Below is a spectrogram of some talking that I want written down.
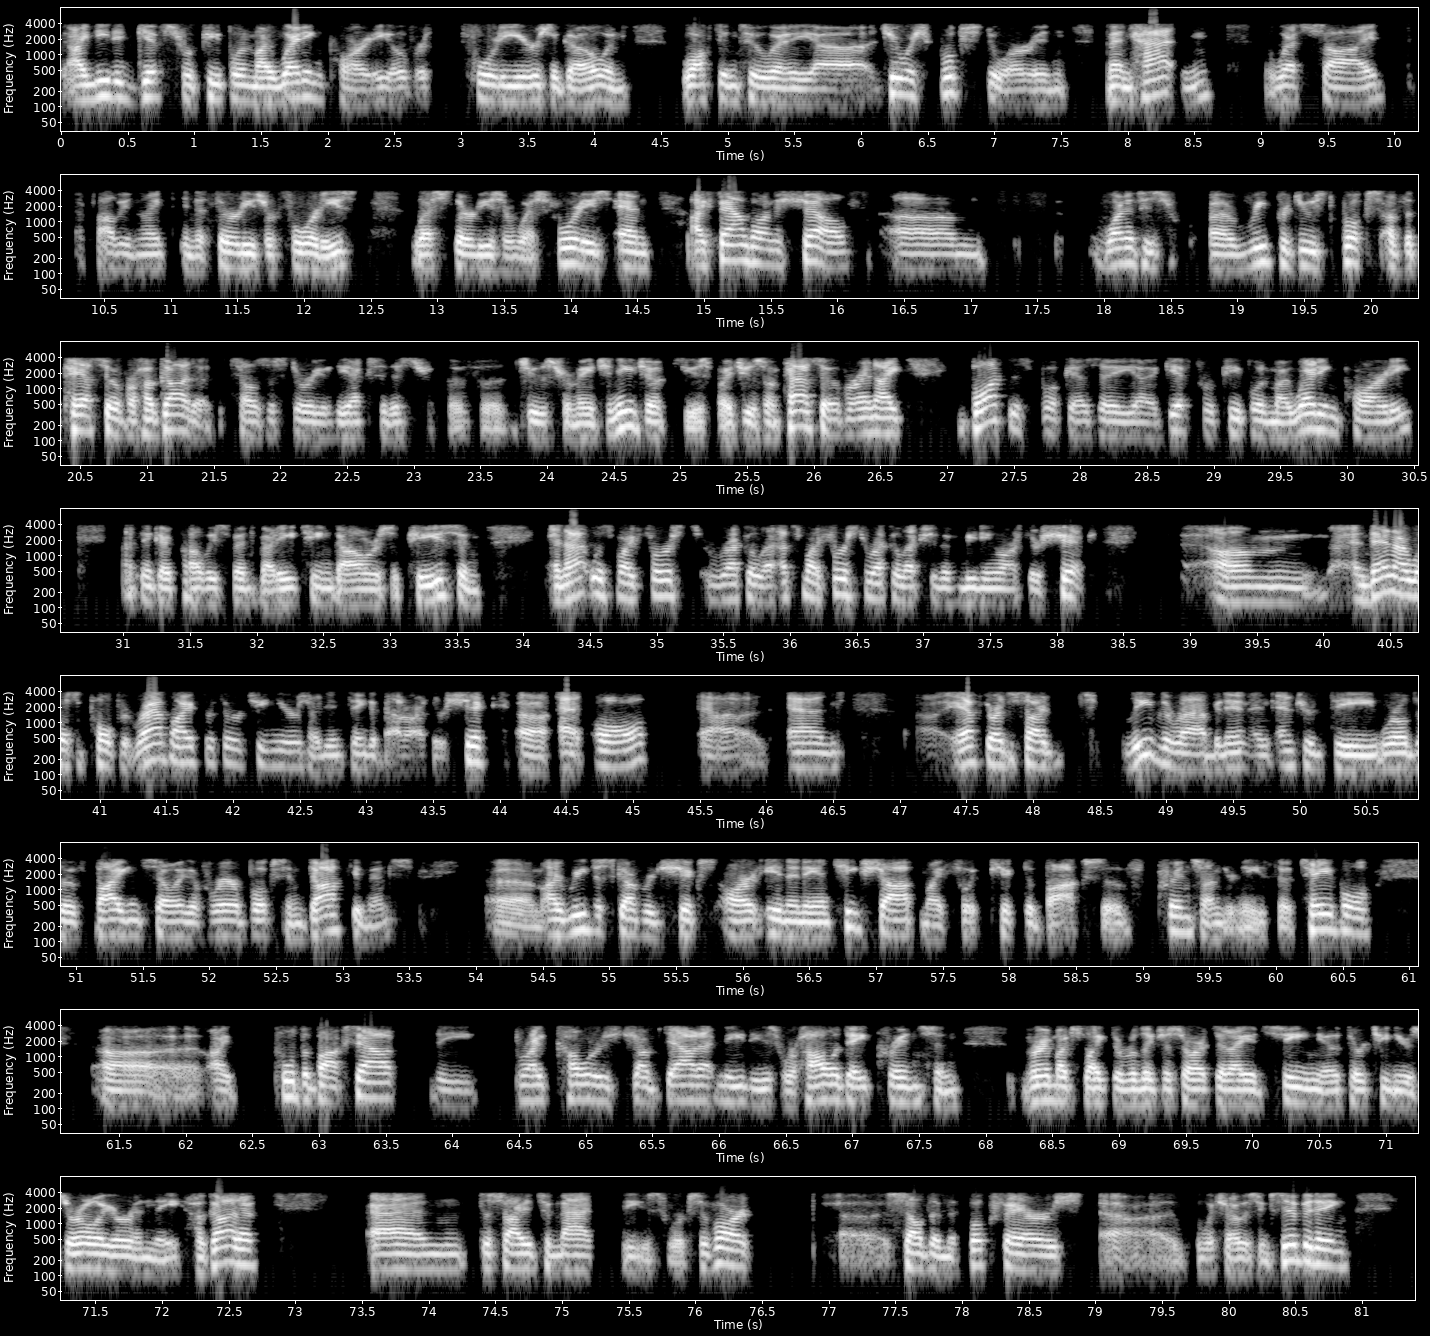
I needed gifts for people in my wedding party over 40 years ago, and walked into a uh, Jewish bookstore in Manhattan, the West Side, probably in the 30s or 40s, West 30s or West 40s. And I found on a shelf um, one of his uh, reproduced books of the Passover Haggadah that tells the story of the exodus of uh, Jews from ancient Egypt used by Jews on Passover. And I bought this book as a uh, gift for people in my wedding party. I think I probably spent about eighteen dollars a piece, and and that was my first recollect. That's my first recollection of meeting Arthur Szyk um, and then I was a pulpit rabbi for 13 years. I didn't think about Arthur Szyk uh, at all. Uh, and uh, after I decided to leave the rabbinate and entered the world of buying and selling of rare books and documents, um, I rediscovered Szyk's art in an antique shop. My foot kicked a box of prints underneath the table. Uh, I pulled the box out. The bright colors jumped out at me. These were holiday prints and very much like the religious art that I had seen, you know, 13 years earlier in the Haggadah, and decided to mat these works of art, uh, sell them at book fairs, uh, which I was exhibiting.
